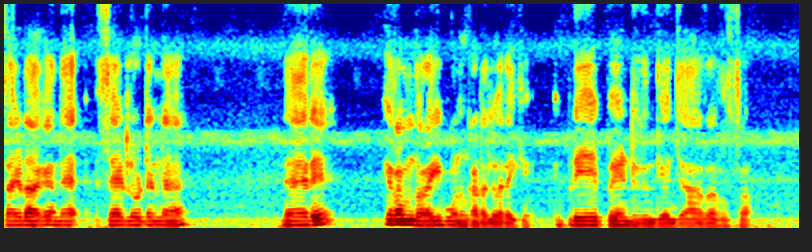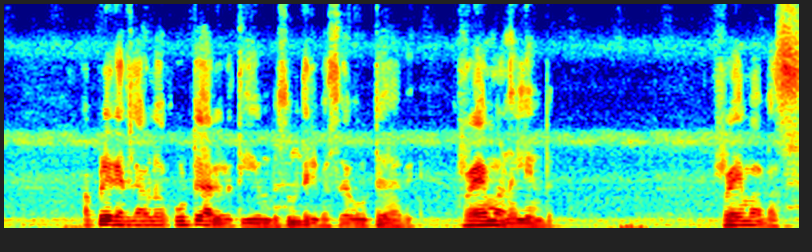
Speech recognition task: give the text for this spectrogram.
சைடாக நே சைடிலோட்டு என்ன? நேரே இறமந்துறைக்கு போகணும் கடல் வரைக்கும். இப்படியே பேண்டு இருந்து அஞ்சு ஆறு வருஷம். அப்படி இடத்துல அவ்வளோ கூட்டுகாரி ஒரு தீ உண்டு. சுந்தரி பஸ்ஸு கூட்டுகாரி. ரேமா நெல்லிண்டு ரேமா பஸ்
